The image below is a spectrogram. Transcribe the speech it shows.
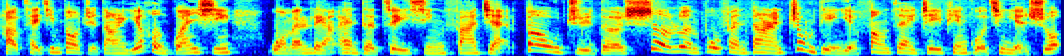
好，财经报纸当然也很关心我们两岸的最新发展。报纸的社论部分，当然重点也放在这一篇国庆演说。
